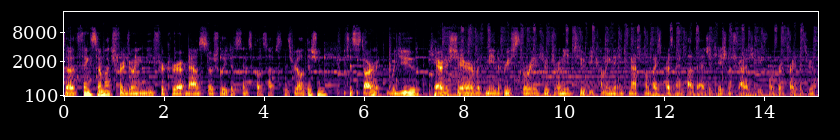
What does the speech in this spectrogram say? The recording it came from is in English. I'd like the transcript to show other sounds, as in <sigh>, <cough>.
So, thanks so much for joining me for Career Up Now's socially distanced close ups, Israel edition. To start, would you care to share with me the brief story of your journey to becoming the International Vice President of Educational Strategy for Birthright Israel?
